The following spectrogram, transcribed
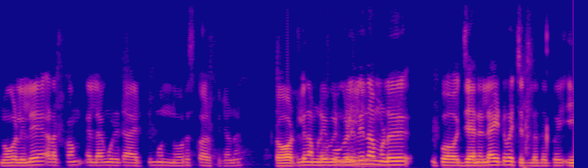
മുകളിൽ അടക്കം എല്ലാം കൂടിയിട്ട് ആയിരത്തി മുന്നൂറ് സ്ക്വയർ ഫീറ്റാണ് ടോട്ടലി നമ്മൾ മുകളിൽ നമ്മൾ ഇപ്പോൾ ജനലായിട്ട് വെച്ചിട്ടുള്ളത് ഇപ്പോൾ ഈ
